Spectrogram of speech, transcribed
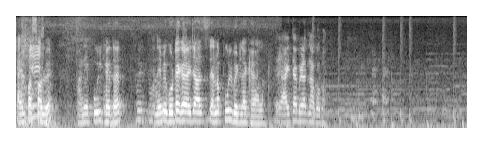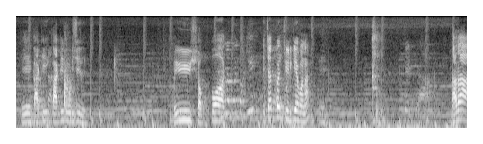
टाइमपास चालू आहे. आणि पूल खेळत आहेत. नेहमी गोट्या खेळायच्या. आज त्यांना पूल भेटलाय खेळायला. आयत्या बेळात नागो बा. हे काठी काठी तोडशील. शपथ. त्याच्यात पण चिडके म्हणा. दादा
